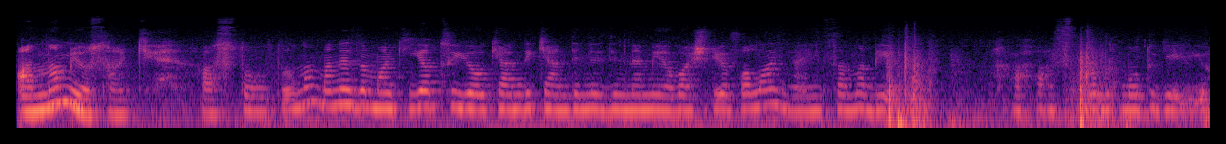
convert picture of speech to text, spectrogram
anlamıyor sanki hasta olduğunu ama ne zaman ki yatıyor, kendi kendini dinlemeye başlıyor falan ya insana bir hastalık modu geliyor.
